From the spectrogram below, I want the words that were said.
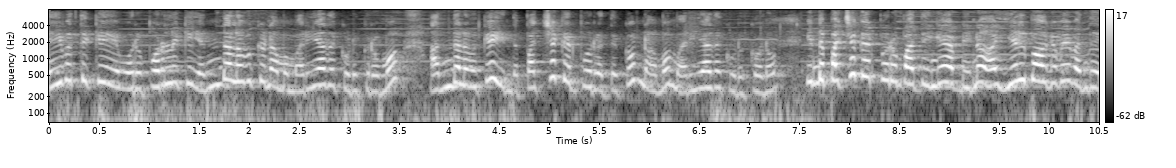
தெய்வத்துக்கு ஒரு பொருளுக்கு எந்த அளவுக்கு நம்ம மரியாதை கொடுக்குறோமோ அந்த அளவுக்கு இந்த பச்சை கற்பூரத்துக்கும் நாம் மரியாதை கொடுக்கணும். இந்த பச்சை கற்பூரம் பார்த்தீங்க அப்படின்னா இயல்பாகவே வந்து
